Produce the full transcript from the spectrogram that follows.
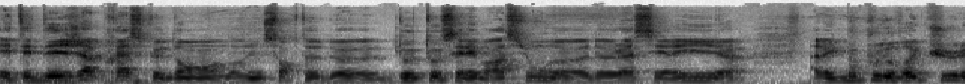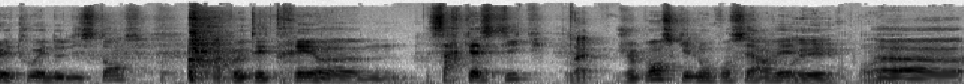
était déjà presque dans, dans une sorte d'auto-célébration euh, de la série. avec beaucoup de recul et tout et de distance, un côté très euh, sarcastique. Ouais. Je pense qu'ils l'ont conservé. Oui, ouais. Euh,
